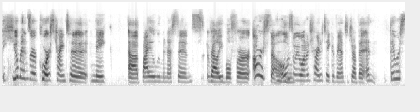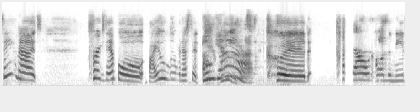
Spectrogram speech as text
humans are of course trying to make uh, bioluminescence valuable for ourselves. Mm-hmm. We want to try to take advantage of it. And they were saying that for example, bioluminescent oh, trees yeah. could down on the need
